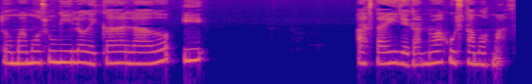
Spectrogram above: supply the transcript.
Tomamos un hilo de cada lado y hasta ahí llega, no ajustamos más.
